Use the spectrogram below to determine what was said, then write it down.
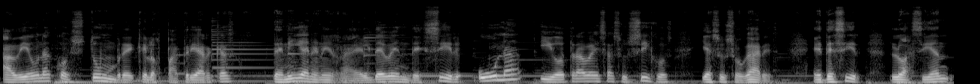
había una costumbre que los patriarcas tenían en Israel de bendecir una y otra vez a sus hijos y a sus hogares. Es decir, lo hacían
